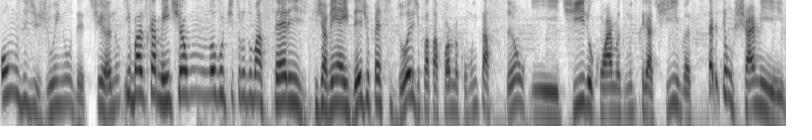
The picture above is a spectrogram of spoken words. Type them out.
11 de junho deste ano. E basicamente é um novo título de uma série que já vem aí desde o PS2, de plataforma com muita ação e tiro, com armas muito criativas. A série tem um charme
